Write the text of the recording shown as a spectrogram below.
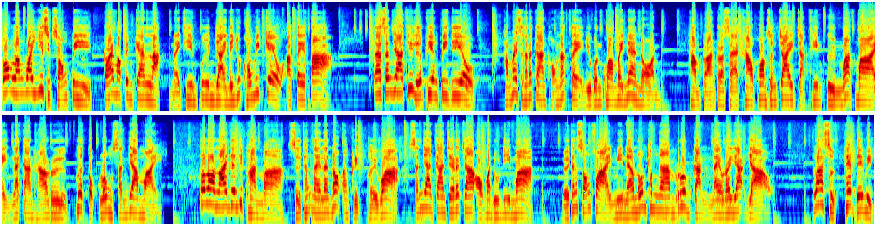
กองหลังวัย 22 ปี กลายมาเป็นแกนหลักในทีมปืนใหญ่ในยุคของมิเกลอาเตตาแต่สัญญาที่เหลือเพียงปีเดียวทำให้สถานการณ์ของนักเตะอยู่บนความไม่แน่นอนท่ามกลางกระแสข่าวความสนใจจากทีมอื่นมากมาย และการหารือเพื่อตกลงสัญญาใหม่ ตลอดหลายเดือนที่ผ่านมา สื่อทั้งในและนอกอังกฤษเผยว่า สัญญาณการเจรจาออกมาดูดีมาก โดยทั้งสองฝ่ายมีแนวโน้มทำงานร่วมกันในระยะยาว ล่าสุดเทพเดวิด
